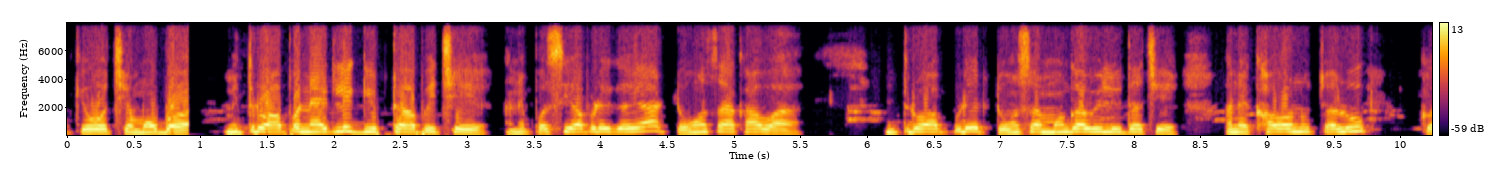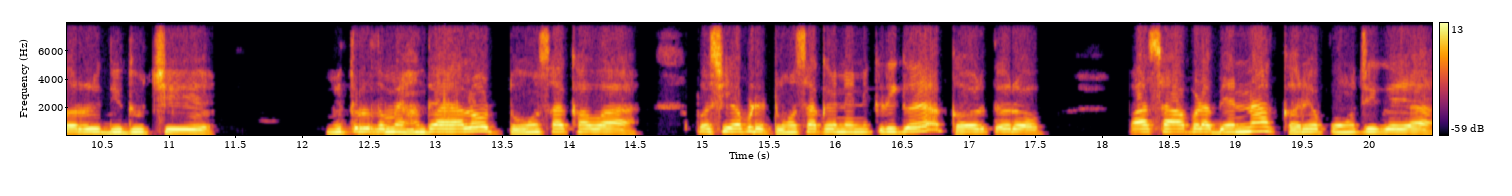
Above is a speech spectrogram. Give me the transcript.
કેવો છે મોબાઈલ મિત્રો આપણને એટલી ગિફ્ટ આપી છે અને પછી આપણે ગયા ઢોસા ખાવા. મિત્રો આપણે ઢોસા મંગાવી લીધા છે અને ખાવાનું ચાલુ કરી દીધું છે. મિત્રો તમે હંધાય હાલો ઢોસા ખાવા. પછી આપણે ઢોસા ખાઈને નીકળી ગયા ઘર તરફ. પાછા આપણા બેનના ઘરે પહોંચી ગયા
